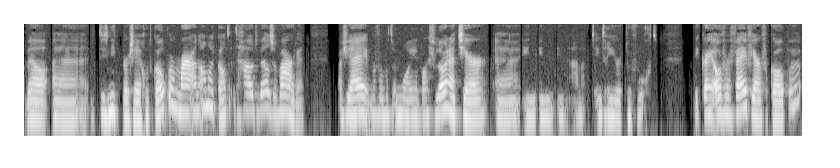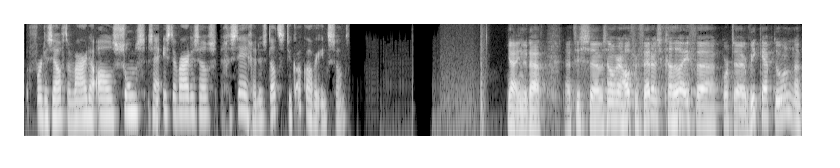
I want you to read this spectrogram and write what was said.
wel, uh, het is niet per se goedkoper, maar aan de andere kant, het houdt wel zijn waarde. Als jij bijvoorbeeld een mooie Barcelona chair uh, in, in, in, aan het interieur toevoegt, die kan je over vijf jaar verkopen voor dezelfde waarde, al soms is de waarde zelfs gestegen. Dus dat is natuurlijk ook alweer interessant. Ja, inderdaad. Nou, het is, uh, we zijn alweer een half uur verder, dus ik ga heel even een korte recap doen. Nou,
